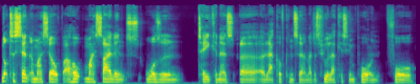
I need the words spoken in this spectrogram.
not to center myself, but I hope my silence wasn't taken as a, a lack of concern. I just feel like it's important for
